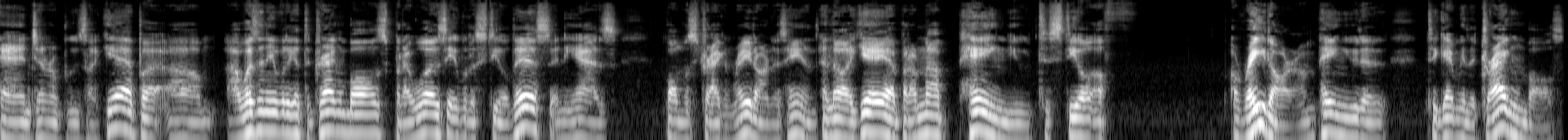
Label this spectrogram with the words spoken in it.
And General Blue's like, yeah, but um, I wasn't able to get the Dragon Balls, but I was able to steal this, and he has almost Dragon Radar in his hands. And they're like, yeah, yeah, but I'm not paying you to steal a a radar. I'm paying you to to get me the Dragon Balls.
